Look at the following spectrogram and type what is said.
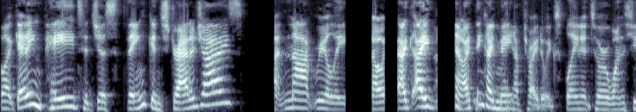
But getting paid to just think and strategize, uh, not really. You know, I, I, you know, I think I may have tried to explain it to her once. She,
